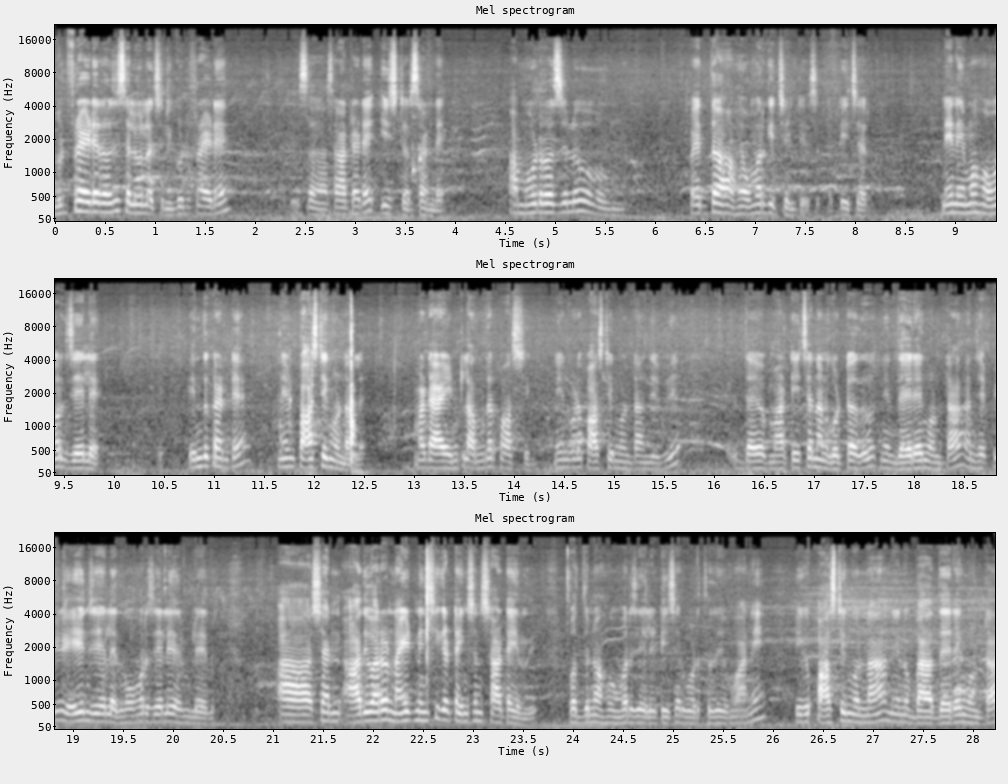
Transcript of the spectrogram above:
గుడ్ ఫ్రైడే రోజు సెలవులు వచ్చినాయి. Good Friday Saturday Easter Sunday ఆ మూడు రోజులు పెద్ద హోంవర్క్ ఇచ్చింది టీచర్. నేనేమో హోంవర్క్ చేయలే. ఎందుకంటే నేను ఫాస్టింగ్ ఉండాలి. మా డా ఇంట్లో అందరు ఫాస్టింగ్ నేను కూడా ఫాస్టింగ్ ఉంటా అని చెప్పి ధై- మా టీచర్ నన్ను కొట్టదు నేను ధైర్యంగా ఉంటా అని చెప్పి ఏం చేయలేదు. హోంవర్క్ చేయలేదు ఏం లేదు. ఆ ఆదివారం నైట్ నుంచి ఇక టెన్షన్ స్టార్ట్ అయింది. పొద్దున్న హోంవర్క్ చేయలేదు టీచర్ కొడుతుందేమో అని. ఇక ఫాస్టింగ్ ఉన్నా నేను బా ధైర్యంగా ఉంటా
